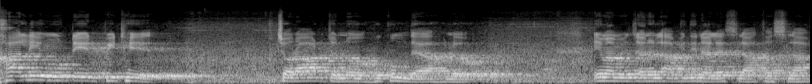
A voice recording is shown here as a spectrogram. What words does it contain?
খালি উঁটের পিঠে চড়ার জন্য হুকুম দেওয়া হলো। ইমাম জানুল আবিদিন আলাহ আলাইসালাম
